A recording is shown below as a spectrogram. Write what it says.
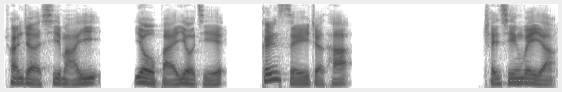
穿着细麻衣，又白又洁，跟随着他。晨星喂养，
